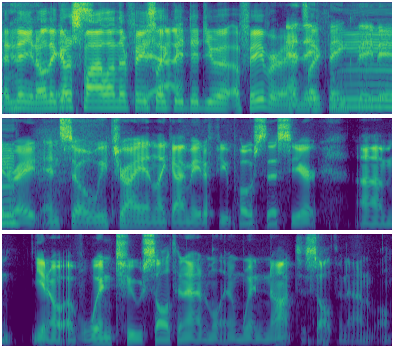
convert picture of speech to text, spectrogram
And then you know they got a smile on their face like they did you a, a favor, and, and, it's they like think they did mm, right and so we try and like i made a few posts this year um, you know of when to salt an animal and when not to salt an animal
